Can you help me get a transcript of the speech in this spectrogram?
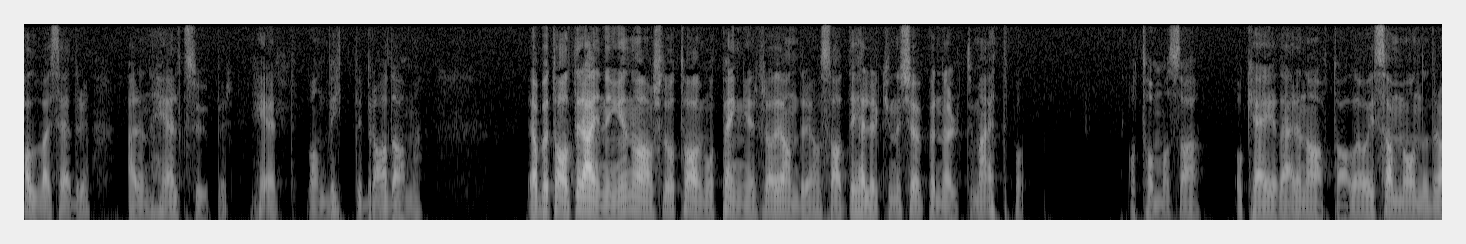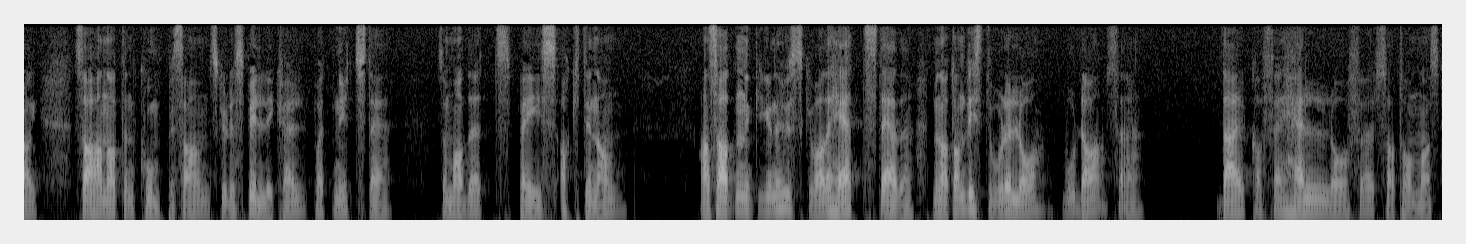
halvveis edru, er hun helt super. Helt vanvittig bra dame. Jeg betalte regningen og avslo å ta imot penger fra de andre og sa at de heller kunne kjøpe en øl til meg etterpå. Og Thomas sa ok, det er en avtale, og i samme åndedrag sa han at en kompis av ham skulle spille i kveld på et nytt sted som hadde et space-aktig navn. Han sa at han ikke kunne huske hva det het, stedet, men at han visste hvor det lå. Hvor da, sa jeg. Der Kafé Hell lå før, sa Thomas.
